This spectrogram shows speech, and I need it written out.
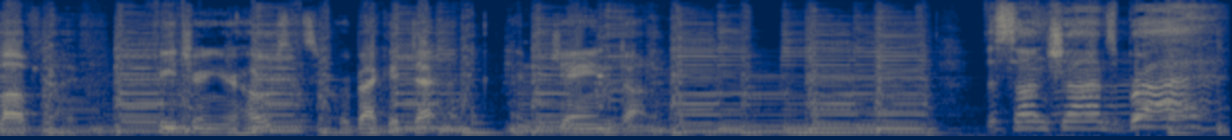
Love Life, featuring your hosts Rebecca Detman and Jane Donovan. The sun shines bright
